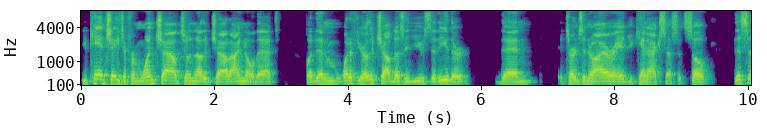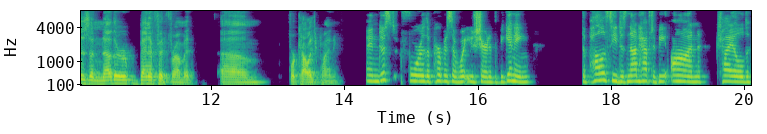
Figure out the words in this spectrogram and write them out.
You can't change it from one child to another child. I know that. But then what if your other child doesn't use it either? Then it turns into an IRA and you can't access it. So this is another benefit from it um, for college planning. And just for the purpose of what you shared at the beginning, the policy does not have to be on child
